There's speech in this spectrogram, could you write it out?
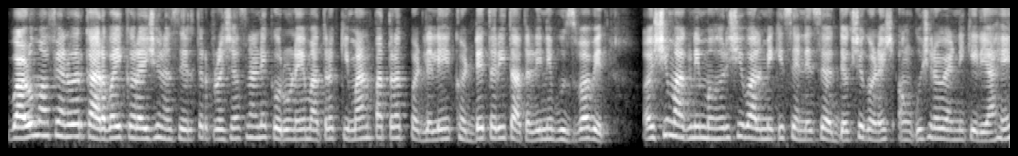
वाळू माफियांवर कारवाई करायची नसेल तर प्रशासनाने करू नये मात्र किमान पात्रात पडलेले हे खड्डे तरी तातडीने बुजवावेत अशी मागणी महर्षी वाल्मिकी सेनेचे अध्यक्ष गणेश अंकुशराव यांनी केली आहे.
